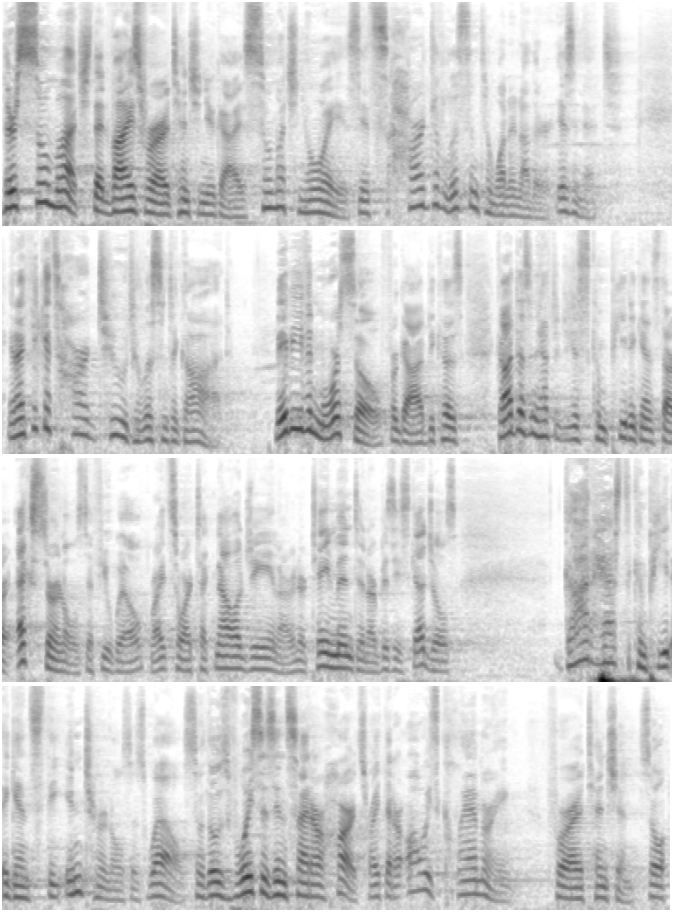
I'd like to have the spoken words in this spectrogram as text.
There's so much that vies for our attention, you guys, so much noise. It's hard to listen to one another, isn't it? And I think it's hard too to listen to God. Maybe even more so for God, because God doesn't have to just compete against our externals, if you will, right? So our technology and our entertainment and our busy schedules. God has to compete against the internals as well. So those voices inside our hearts, right, that are always clamoring for our attention. So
